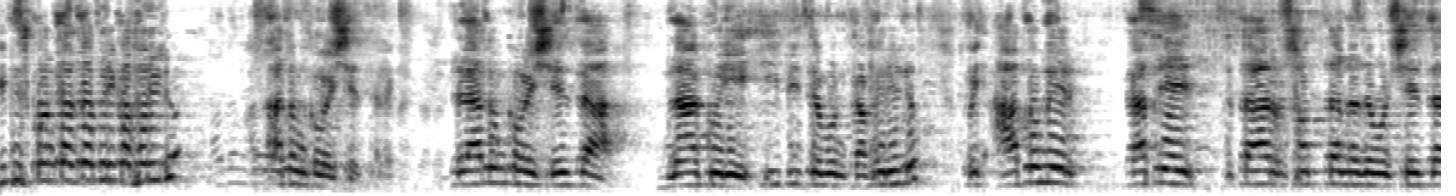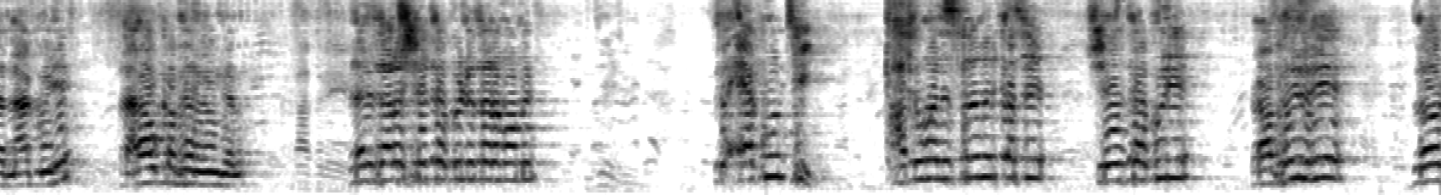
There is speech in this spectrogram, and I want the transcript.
ইবলিস কোন কাজটা করে কাফের হইল? আদম কবাই সেজদা তাহলে আদম কবাই সেজদা না করে ইবলিস যেমন কাফের হইল ওই আদমের কাছে তার সন্তানরা যেমন সেজদা না করে তারাও কাফের হয়ে গেল। তাহলে যারা সেজদা করল তারা মামে? তো এখন ঠিক। আদম ইসলামের কাছে করে কাফের হয়ে দশ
